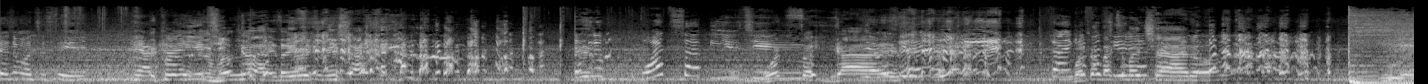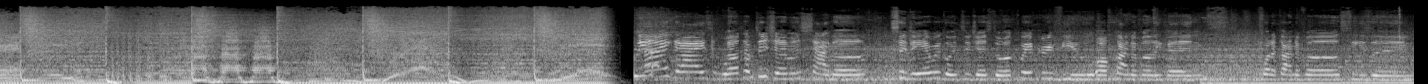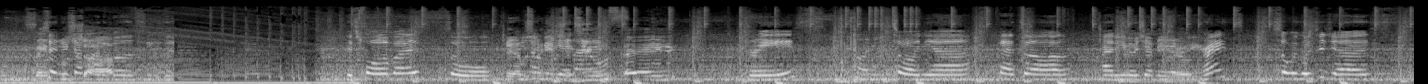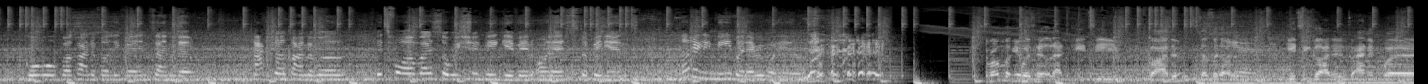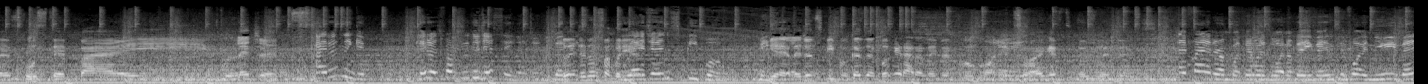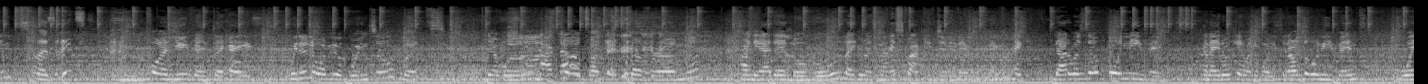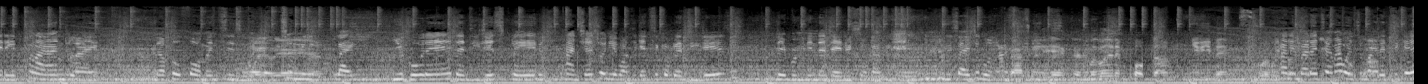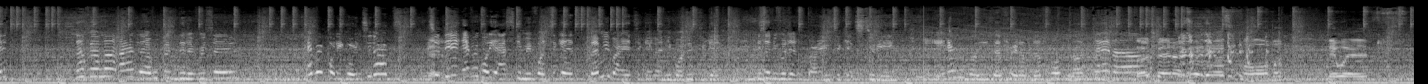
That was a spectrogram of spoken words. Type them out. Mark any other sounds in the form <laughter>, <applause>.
doesn't want to say hi, hi Look YouTube. your eyes, are you making me shy? <laughs> What's up, YouTube? What's up, <laughs> guys? <laughs> Thank you Welcome for back to my channel. Hi guys, welcome to German's channel. Today we're going to just do a quick review of carnival events for the carnival season. Saint Lucia. carnival season. It's four of us, so Yeah, we should be getting introduce a Grace, Tonia, Petal, and you know January, right? So we're going to just go over carnival events and the actual carnival. It's four of us, so we should be giving honest opinions. Not really me, but everybody else. <laughs> Rumble Game was held at Gaiety Gardens. That's the garden. Yeah. Gaiety Gardens, and it was hosted by Legends. I don't think it. It was probably we could just say legends. but Legend or somebody else? Legends people. basically. Yeah, Legends people, because the bucket had a Legends logo on it, so I guess it was Legends. I find Rum Bucket was one of the events for a new event. Was it? <laughs> For a new event, like I, we didn't know what we were going to, but there were actual buckets of rum, <laughs> and they had their logo. Like it was nice packaging and everything. Like that was the only event, and I don't care what nobody said. That was the only event where they planned like the performances were. Well, yeah, to me, yeah. like you go there, the DJs played, and just when you're about to get sick of the DJs, they bring in the Dennery Soca people. <laughs> You decide to go and That's it. yeah, because it was one of them pop down new events. And then by the time I went to buy the ticket, the fella had a quick delivery say, everybody going to that. Yeah. Today everybody asking me for tickets. Let me buy a ticket and he bought his ticket. He said he was just buying tickets today. Everybody's afraid of the folk, not No, better. better, there was foam, there was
